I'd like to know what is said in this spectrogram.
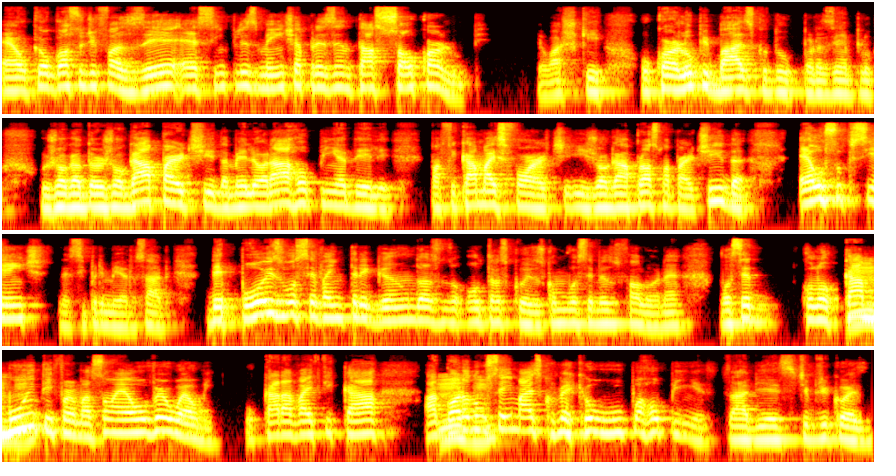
É, o que eu gosto de fazer é simplesmente apresentar só o core loop. Eu acho que o core loop básico do, por exemplo, o jogador jogar a partida, melhorar a roupinha dele para ficar mais forte e jogar a próxima partida é o suficiente nesse primeiro, sabe? Depois você vai entregando as outras coisas, como você mesmo falou, né? Você colocar Uhum. muita informação é overwhelming. O cara vai ficar. Agora eu não Uhum. sei mais como é que eu upo a roupinha, sabe? Esse tipo de coisa.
